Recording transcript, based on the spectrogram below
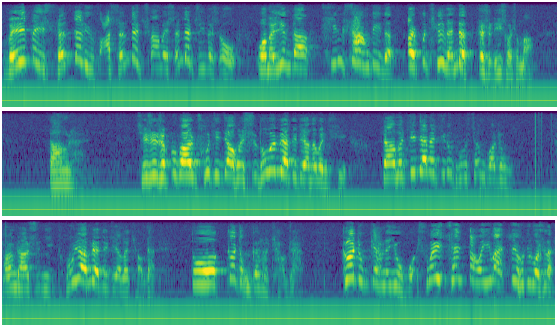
违背神的律法、神的权威、神的旨意的时候，我们应当听上帝的，而不听人的。这是理所什么？当然，其实是不管初期教会使徒们面对这样的问题，在我们今天的基督徒生活中，常常是你同样面对这样的挑战，多各种各样的挑战。各种各样的诱惑，说一千道一万，最后就落实了。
